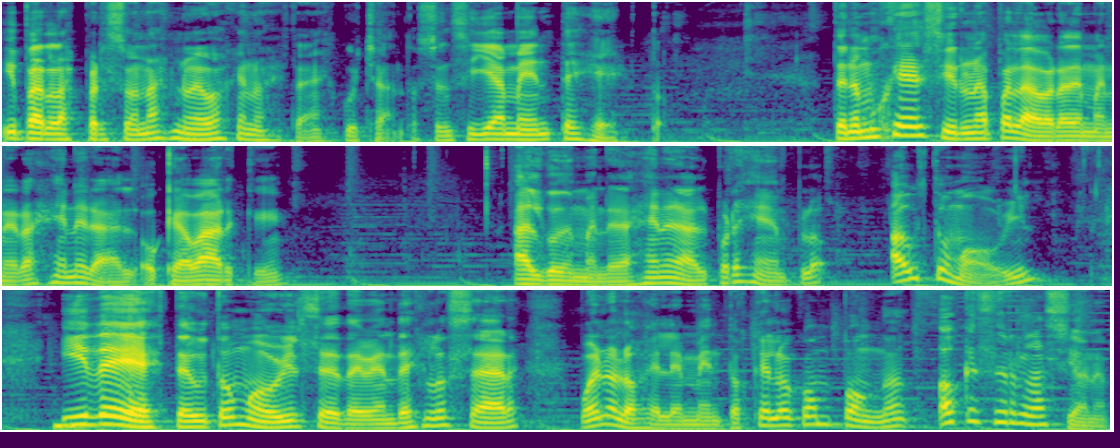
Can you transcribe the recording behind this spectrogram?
y para las personas nuevas que nos están escuchando? Sencillamente es esto. Tenemos que decir una palabra de manera general o que abarque algo de manera general, por ejemplo, automóvil. Y de este automóvil se deben desglosar, bueno, los elementos que lo compongan o que se relacionen.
